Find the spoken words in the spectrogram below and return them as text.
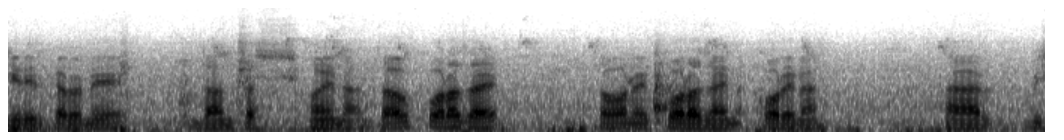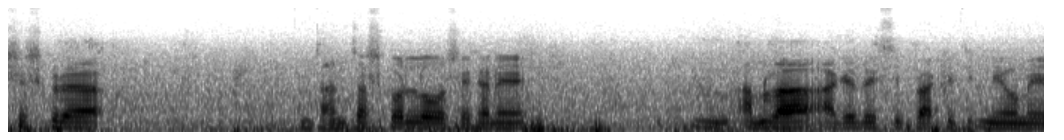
ঘেরের কারণে ধান চাষ হয় না। তাও করা যায় তাও অনেক করা যায় না, করে না। আর বিশেষ করে ধান চাষ করলেও সেখানে আমরা আগে দেখছি প্রাকৃতিক নিয়মে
